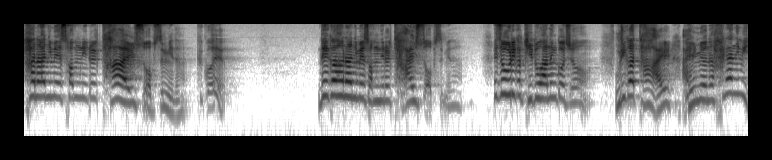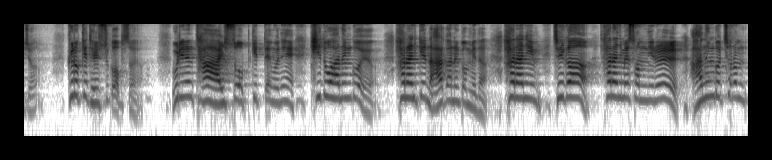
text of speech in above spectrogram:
하나님의 섭리를 다 알 수 없습니다. 그거예요. 내가 하나님의 섭리를 다 알 수 없습니다. 그래서 우리가 기도하는 거죠. 우리가 다 알, 알면은 하나님이죠. 그렇게 될 수가 없어요. 우리는 다 알 수 없기 때문에 기도하는 거예요. 하나님께 나아가는 겁니다. 하나님, 제가 하나님의 섭리를 아는 것처럼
